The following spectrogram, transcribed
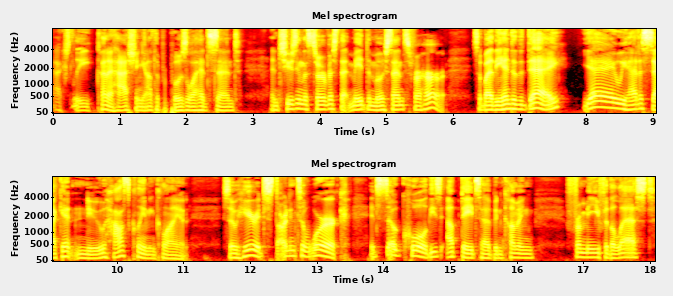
actually kind of hashing out the proposal I had sent and choosing the service that made the most sense for her. So by the end of the day, yay, we had a second new house cleaning client. So here it's starting to work. It's so cool. These updates have been coming from me for the last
